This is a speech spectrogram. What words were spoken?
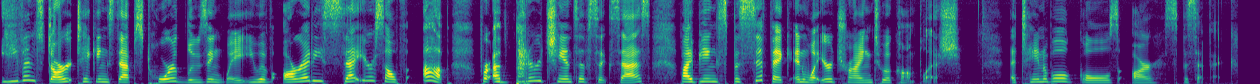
even start taking steps toward losing weight, you have already set yourself up for a better chance of success by being specific in what you're trying to accomplish. Attainable goals are specific.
